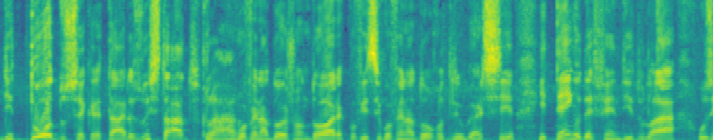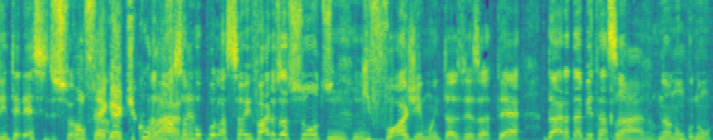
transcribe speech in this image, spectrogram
de todos os secretários do Estado. Claro. Com o governador João Dória, com o vice-governador Rodrigo Garcia, e tenho defendido lá os interesses de Sorocaba. Consegue articular. A nossa né? população e vários assuntos uhum. que fogem muitas vezes até da área da habitação. Claro. Não, não, não,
